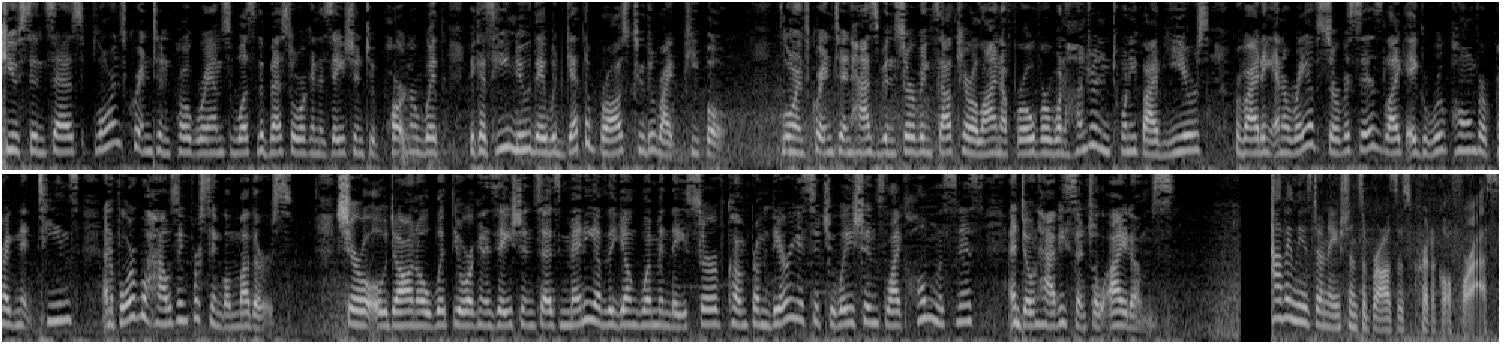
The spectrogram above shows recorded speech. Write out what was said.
Houston says Florence Crittenton Programs was the best organization to partner with because he knew they would get the bras to the right people. Florence Crittenton has been serving South Carolina for over 125 years, providing an array of services like a group home for pregnant teens and affordable housing for single mothers. Cheryl O'Donnell with the organization says many of the young women they serve come from various situations like homelessness and don't have essential items having these donations of bras is critical for us.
